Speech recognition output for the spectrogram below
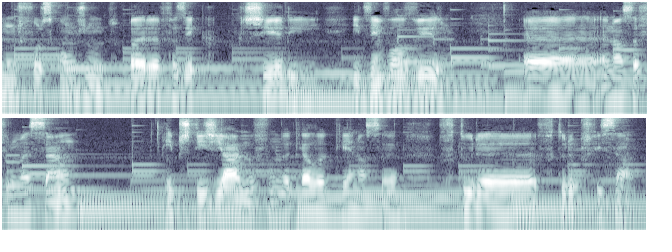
num esforço conjunto para fazer crescer e, e desenvolver a nossa formação e prestigiar, no fundo, aquela que é a nossa futura, futura profissão.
